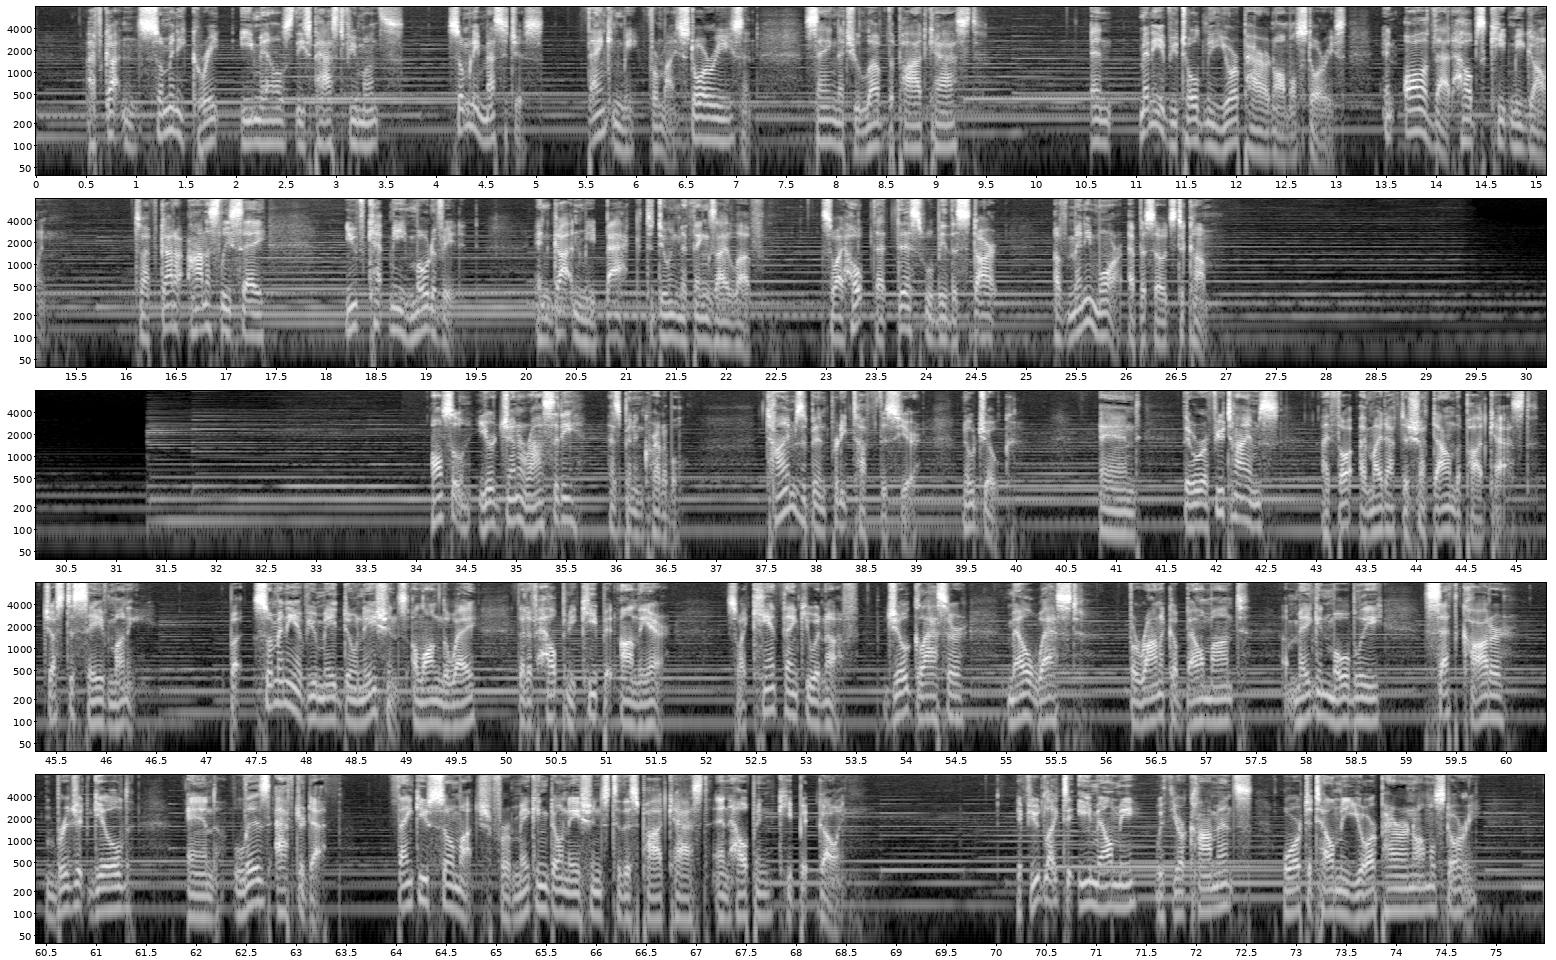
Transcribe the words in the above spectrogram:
I've gotten so many great emails these past few months, so many messages thanking me for my stories and saying that you love the podcast. And many of you told me your paranormal stories, and all of that helps keep me going. So I've got to honestly say, you've kept me motivated and gotten me back to doing the things I love. So I hope that this will be the start of many more episodes to come. Also, your generosity has been incredible. Times have been pretty tough this year, no joke. And there were a few times I thought I might have to shut down the podcast just to save money. But so many of you made donations along the way that have helped me keep it on the air. So I can't thank you enough. Jill Glasser, Mel West, Veronica Belmont, uh, Megan Mobley, Seth Cotter, Bridget Guild, and Liz After Death. Thank you so much for making donations to this podcast and helping keep it going. If you'd like to email me with your comments or to tell me your paranormal story,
